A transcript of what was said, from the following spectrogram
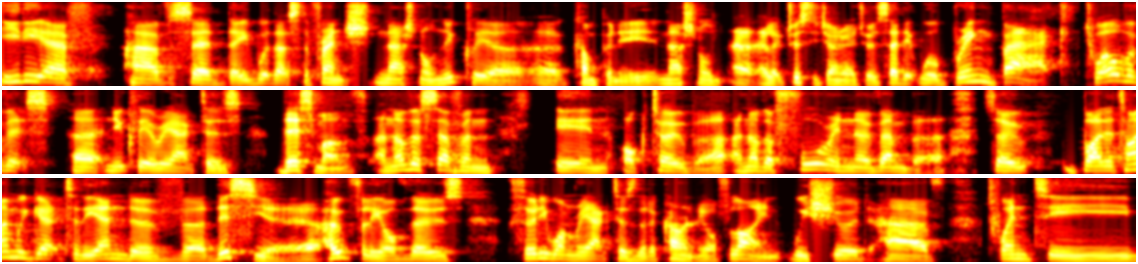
EDF have said they would, that's the French national nuclear uh, company, national uh, electricity generator, has said it will bring back 12 of its uh, nuclear reactors this month, another seven in October, another four in November. So by the time we get to the end of uh, this year, hopefully, of those 31 reactors that are currently offline, we should have 20,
